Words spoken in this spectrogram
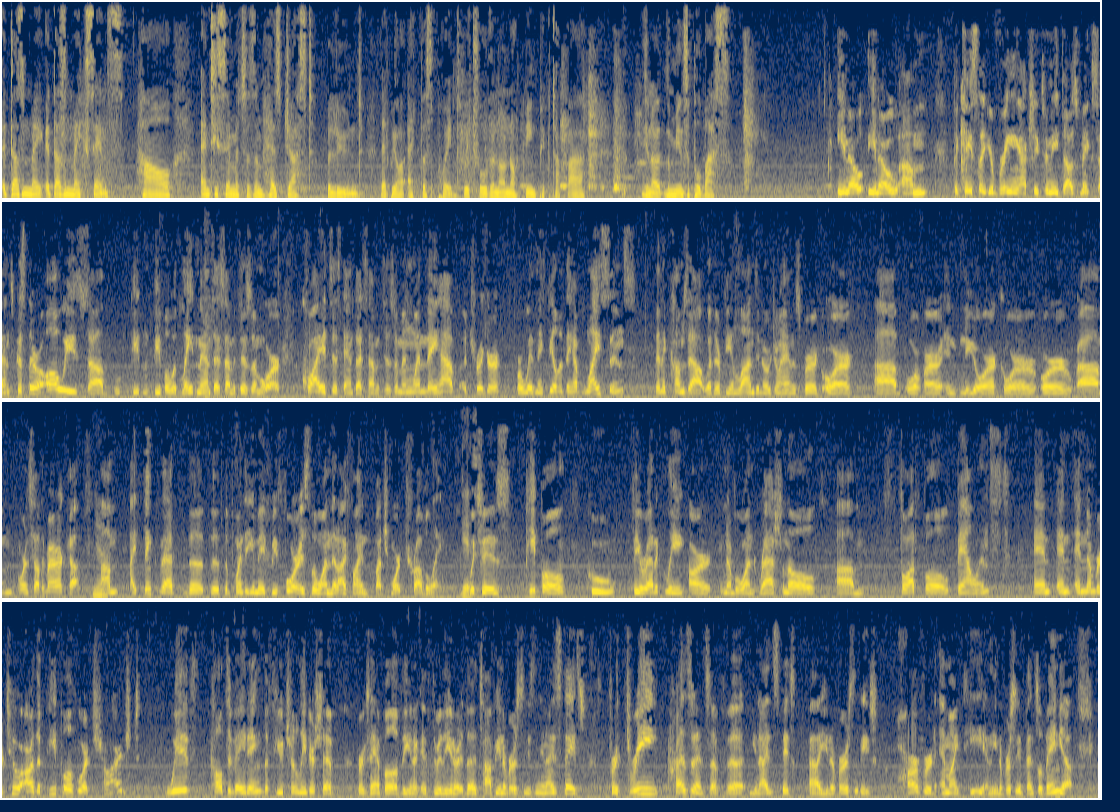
it doesn't make it doesn't make sense how anti-Semitism has just ballooned. That we are at this point where children are not being picked up by, you know, the municipal bus. You know, you know, um, the case that you're bringing actually to me does make sense because there are always uh, people with latent anti-Semitism or quietist anti-Semitism, and when they have a trigger or when they feel that they have license, then it comes out, whether it be in London or Johannesburg or uh, or in New York or or um, or in South America. Yeah. Um, I think that the, the the point that you made before is the one that I find much more troubling, yes. which is people who theoretically are number one rational, um, thoughtful, balanced, and and and number two are the people who are charged with cultivating the future leadership for example, of the through the the top universities in the United States. For three presidents of the United States uh, universities, Harvard, MIT, and the University of Pennsylvania,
